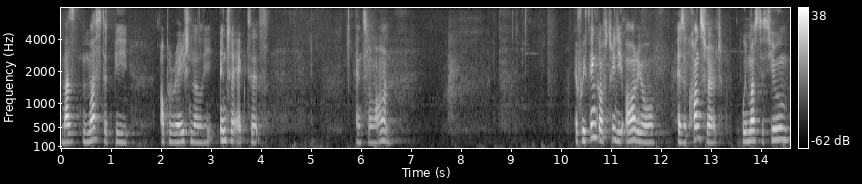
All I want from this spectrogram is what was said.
Must, must it be operationally interactive? And so on. If we think of 3D audio as a concert, we must assume,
